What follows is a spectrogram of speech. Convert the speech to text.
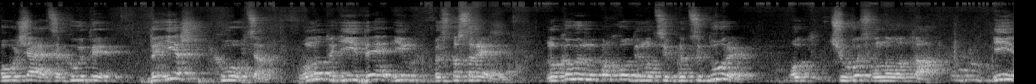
виходить, коли ти даєш хлопцям, воно тоді йде їм безпосередньо. Ну коли ми проходимо ці процедури, от чогось воно отак. І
